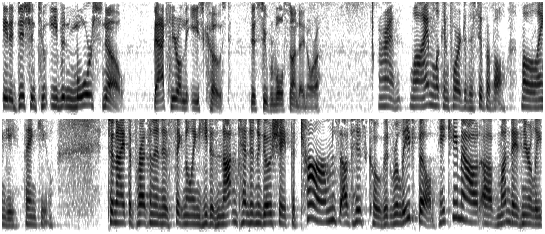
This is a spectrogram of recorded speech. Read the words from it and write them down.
in addition to even more snow back here on the East Coast this Super Bowl Sunday, Norah. All right. Well, I'm looking forward to the Super Bowl. Mola Lenghi, thank you. Tonight, the president is signaling he does not intend to negotiate the terms of his COVID relief bill. He came out of Monday's nearly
